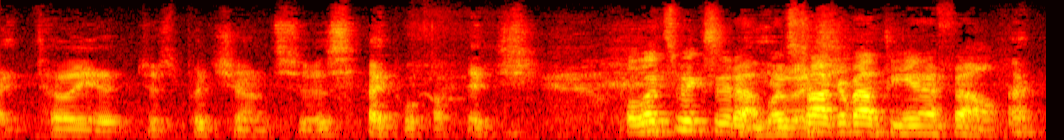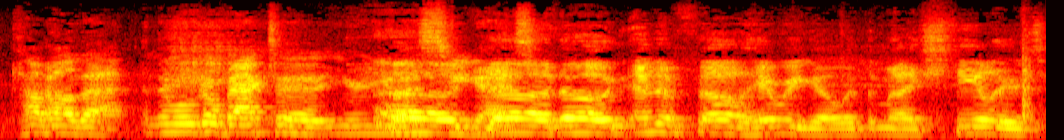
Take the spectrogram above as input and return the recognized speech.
I tell you, just put you on suicide watch. Well, let's mix it up. Let's talk about the NFL. How about that? And then we'll go back to your Oh, USC guys. no, no, NFL. Here we go with my Steelers.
